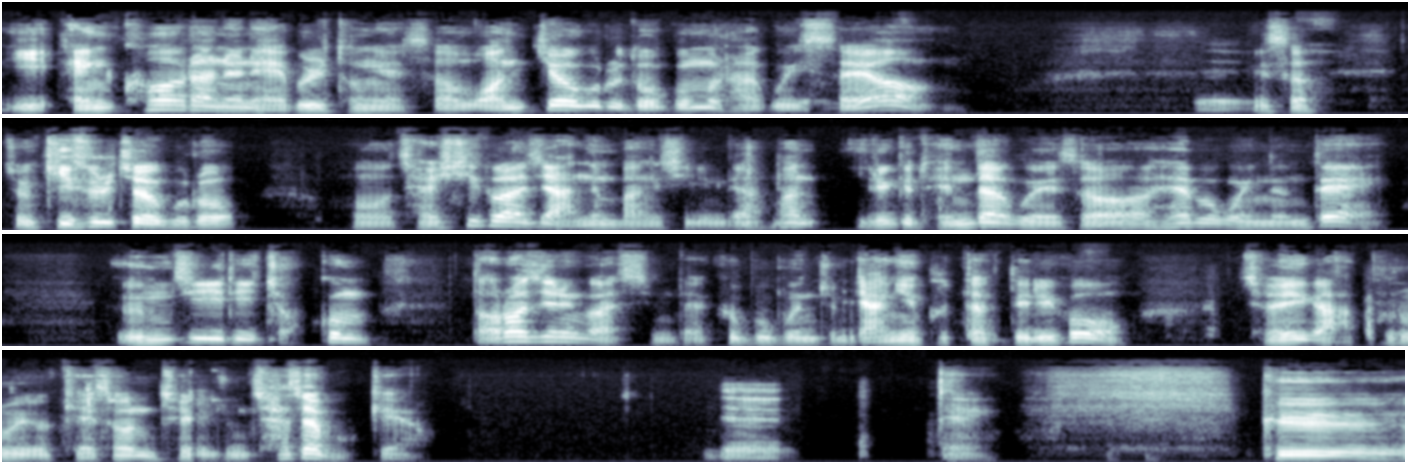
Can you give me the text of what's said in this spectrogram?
이 앵커라는 앱을 통해서 원격으로 녹음을 하고 있어요. 네. 그래서 좀 기술적으로 어, 잘 시도하지 않는 방식인데 한번 이렇게 된다고 해서 해보고 있는데 음질이 조금 떨어지는 것 같습니다. 그 부분 좀 양해 부탁드리고 저희가 앞으로 이 개선책을 좀 찾아볼게요. 네. 그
